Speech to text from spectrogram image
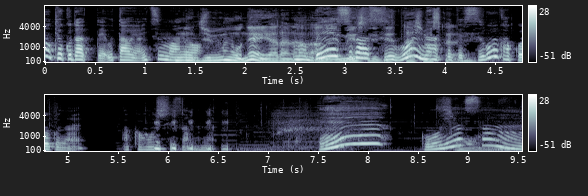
の曲だって歌うやん。いつもあの、もう自分もね、やらなもうベースがすごいなってて、すごいかっこよくない？赤星さんのね。えー、ゴリアさん。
